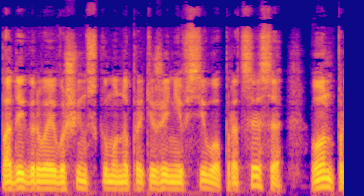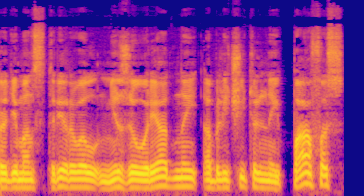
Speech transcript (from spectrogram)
Подыгрывая Вышинскому на протяжении всего процесса, он продемонстрировал незаурядный обличительный пафос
